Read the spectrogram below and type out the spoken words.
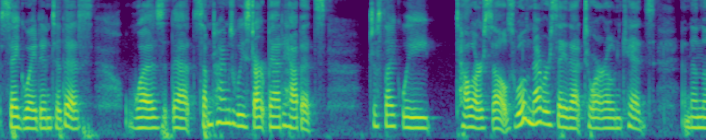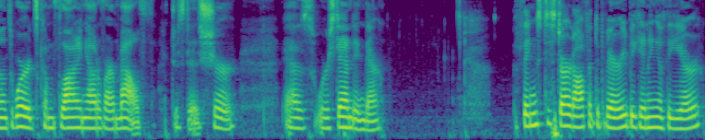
segued into this, was that sometimes we start bad habits, just like we tell ourselves, we'll never say that to our own kids. And then those words come flying out of our mouth just as sure as we're standing there. Things to start off at the very beginning of the year.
